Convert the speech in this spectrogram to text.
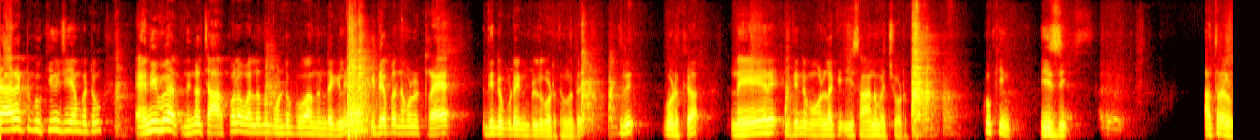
ഡയറക്റ്റ് കുക്കിംഗ് ചെയ്യാൻ പറ്റും. എനിവേർ നിങ്ങൾ ചാർക്കോല വല്ലതും കൊണ്ടുപോകാന്നുണ്ടെങ്കിൽ ഇതേപോലെ നമ്മൾ ട്രേ ഇതിന്റെ കൂടെ ഇൻബിൽഡ് കൊടുക്കുന്നത്. ഇതിൽ കൊടുക്കുക. നേരെ ഇതിന്റെ മുകളിലേക്ക് ഈ സാധനം വെച്ച് കൊടുക്കുക. കുക്കിംഗ് ഈസി അത്രേ ഉള്ളൂ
